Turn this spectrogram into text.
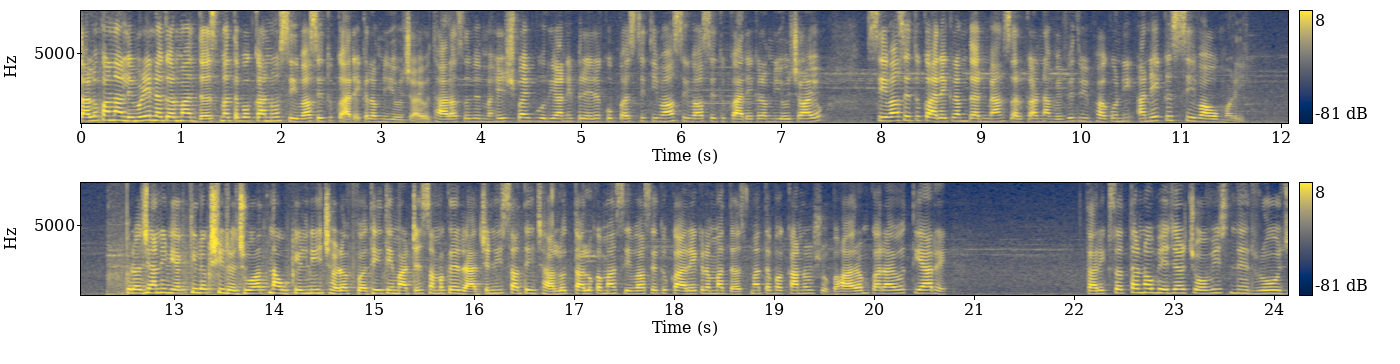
તાલુકાના લીંબડી નગરમાં દસમા તબક્કાનો સેવા સેતુ કાર્યક્રમ યોજાયો. ધારાસભ્ય મહેશભાઈ ભુરિયાની પ્રેરક ઉપસ્થિતિમાં સેવા સેતુ કાર્યક્રમ યોજાયો. સેવા સેતુ કાર્યક્રમ દરમિયાન સરકારના વિવિધ વિભાગોની અનેક સેવાઓ મળી. પ્રજાની વ્યક્તિલક્ષી રજૂઆતના ઉકેલની ઝડપ વધે તે માટે સમગ્ર રાજ્યની સાથે ઝાલોદ તાલુકામાં સેવા સેતુ કાર્યક્રમમાં દસમા તબક્કાનો શુભારંભ કરાયો. ત્યારે તારીખ સત્તર નવ બે હજાર ચોવીસને રોજ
